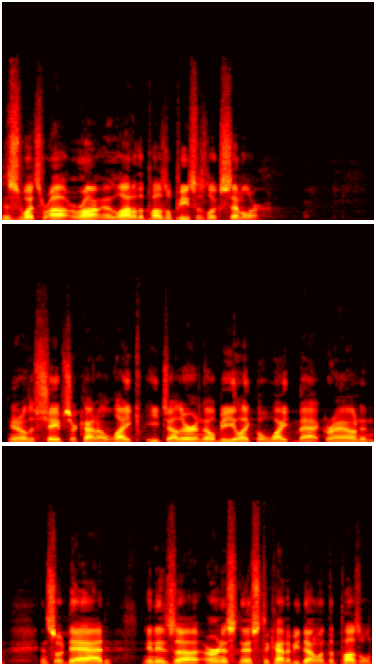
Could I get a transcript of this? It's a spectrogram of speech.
This is what's wrong. A lot of the puzzle pieces look similar. You know, the shapes are kind of like each other, and they'll be like the white background. And, and so, Dad, in his uh, earnestness to kind of be done with the puzzle,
